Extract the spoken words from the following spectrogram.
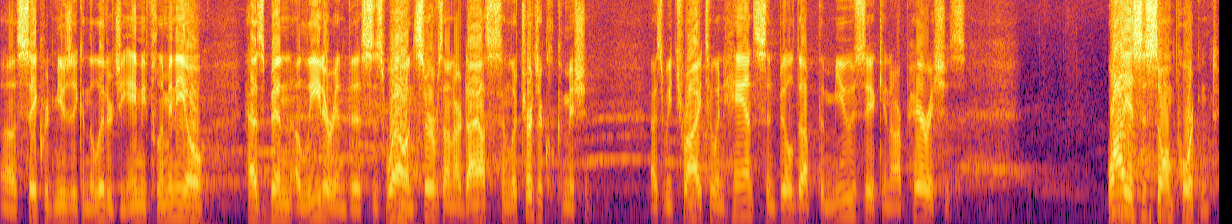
uh, sacred music and the liturgy. Amy Flamminio has been a leader in this as well and serves on our Diocesan Liturgical Commission as we try to enhance and build up the music in our parishes. Why is this so important?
